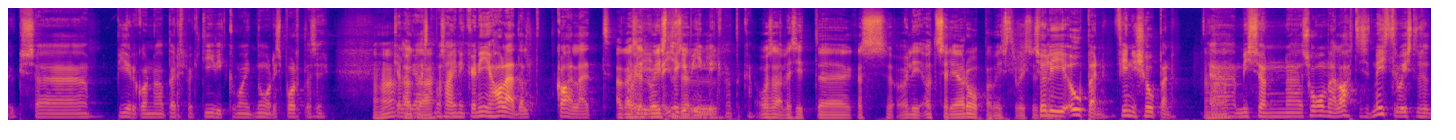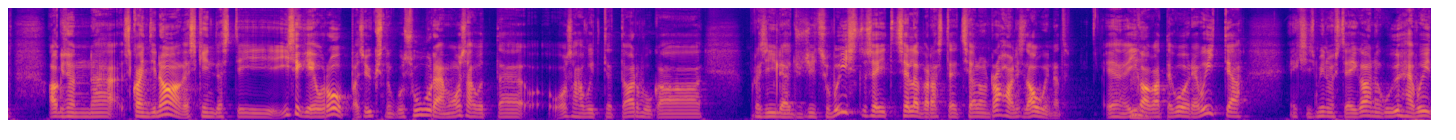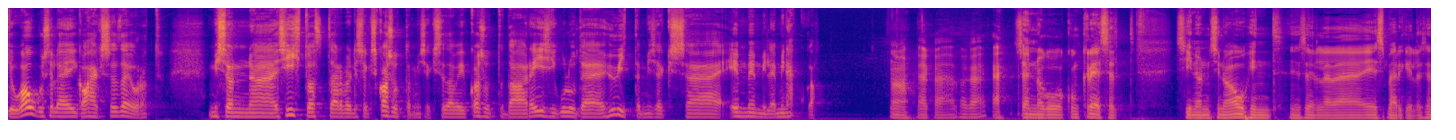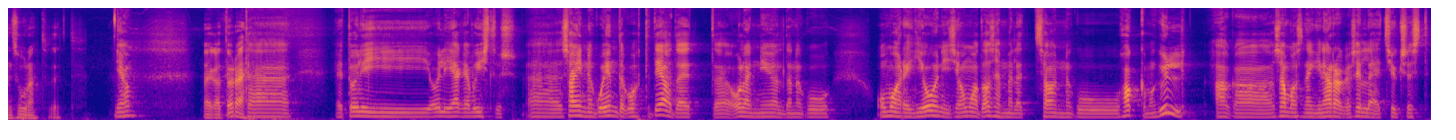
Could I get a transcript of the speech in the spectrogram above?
Üks äh, piirkonna perspektiivikumaid noori sportlasi, kelle aga käest ma sain ikka nii haledalt kaela, et aga oli isegi võistlusel piinlik natuke. osalesid, kas oli, oot see oli Euroopa meistrivõistlus? see oli Open, Finnish Open, Ahah. mis on äh, Soome lahtised meistrivõistlused, aga see on äh, Skandinaavias kindlasti, isegi Euroopas üks nagu suurema osavõtte, osavõtjate arvuga Brasiilia Jiu-Jitsu võistluseid, sellepärast et seal on rahalised auhinnad. iga kategooria võitja, ehk siis minust jäi ka nagu ühe võidu kaugusele, jäi kaheksasada eurot mis on äh, sihtotstarbeliseks kasutamiseks, seda võib kasutada reisikulude hüvitamiseks äh, MM-ile minekuga. no väga, väga äge, see on nagu konkreetselt, siin on sinu auhind ja sellele eesmärgile see on suunatud, et jah. Väga tore. Et, äh, et oli, oli äge võistlus. sain nagu enda kohta teada, et olen nii-öelda nagu oma regioonis ja oma tasemel, et saan nagu hakkama küll, aga samas nägin ära ka selle, et siuksest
